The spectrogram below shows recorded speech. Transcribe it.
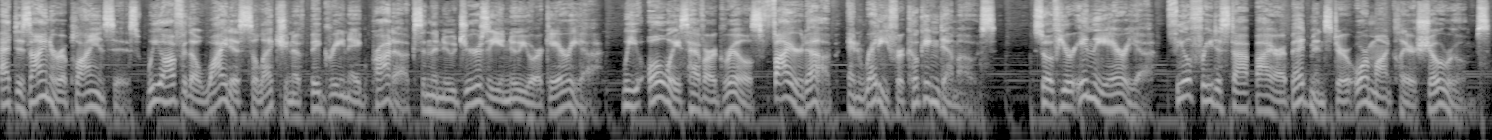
At Designer Appliances, we offer the widest selection of Big Green Egg products in the New Jersey and New York area. We always have our grills fired up and ready for cooking demos. So if you're in the area, feel free to stop by our Bedminster or Montclair showrooms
